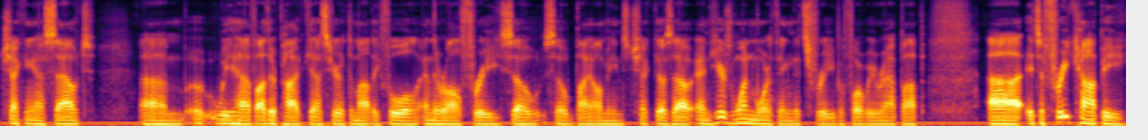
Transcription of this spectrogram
checking us out. Um, we have other podcasts here at the Motley Fool, and they're all free. So so by all means, check those out. And here's one more thing that's free before we wrap up. Uh, it's a free copy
